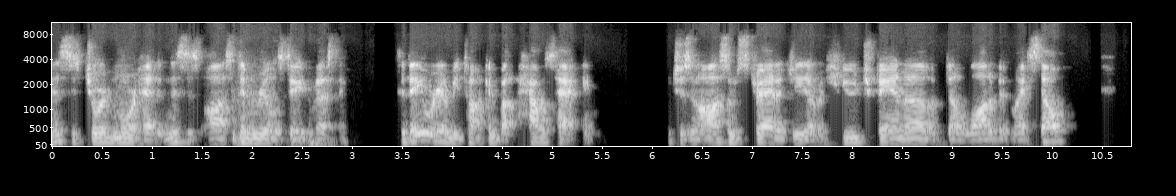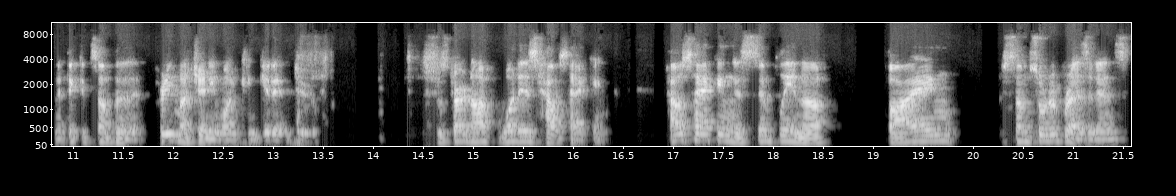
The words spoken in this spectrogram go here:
this is Jordan Moorhead, and this is Austin Real Estate Investing. Today, we're going to be talking about house hacking, which is an awesome strategy I'm a huge fan of. I've done a lot of it myself, and I think it's something that pretty much anyone can get into. So, starting off, what is house hacking? House hacking is simply enough buying some sort of residence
